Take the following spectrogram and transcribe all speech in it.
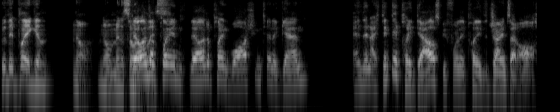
Who they play again? No, no, Minnesota. They'll end up playing. They'll end up playing Washington again, and then I think they play Dallas before they play the Giants at all.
